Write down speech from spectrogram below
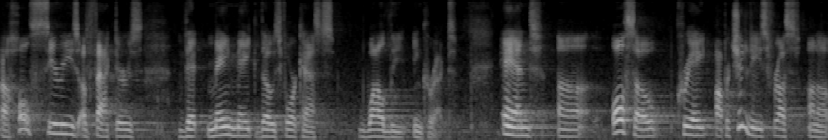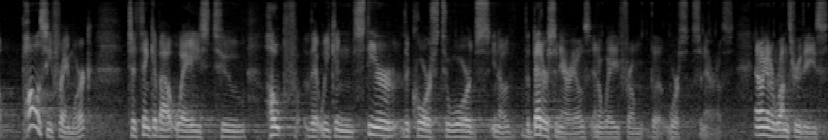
a whole series of factors that may make those forecasts wildly incorrect. And uh, also create opportunities for us on a policy framework to think about ways to hope that we can steer the course towards you know, the better scenarios and away from the worse scenarios. And I'm going to run through these.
